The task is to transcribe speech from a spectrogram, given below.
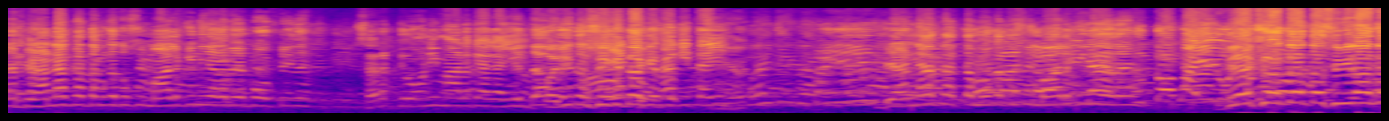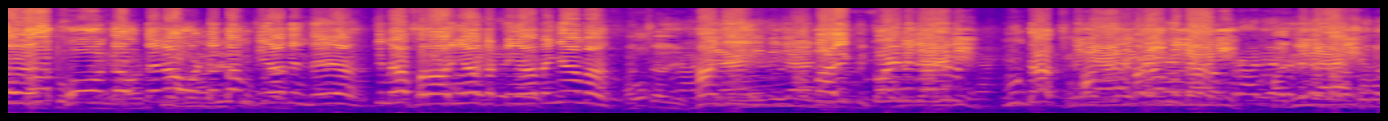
ਇਹ ਬਿਆਨਾ ਖਤਮ ਤੁਸੀਂ ਮਾਲਕ ਹੀ ਨਹੀਂ ਆਵੇ ਪ੍ਰੋਪਰਟੀ ਦੇ? ਸਰ ਕਿਉਂ ਨਹੀਂ ਮਾਲਕ ਹੈਗਾ ਜੀ ਭਾਜੀ ਤੁਸੀਂ ਕਿੱਦਾਂ ਧੋਖਾ ਕੀਤਾ ਜੀ ਬਿਆਨਾ ਖਤਮ ਹੋ ਗਿਆ ਤੁਸੀਂ ਮਾਲਕ ਹੀ ਨਹੀਂ ਆਵੇ ਉੱਤੋਂ ਭਾਈ ਦੇਖ ਸਕਦੇ ਹੋ ਤਸਵੀਰਾਂ ਦੇ ਵਿੱਚ ਫੋਨ ਦੇ ਉੱਤੇ ਨਾ ਉਲਟ ਧਮਕੀਆਂ ਦਿੰਦੇ ਆ ਕਿ ਮੈਂ ਫਰਾਰੀਆਂ ਕੱਟੀਆਂ ਪਈਆਂ ਵਾ ਅੱਛਾ ਜੀ ਹਾਂਜੀ ਭਾਈ ਕੋਈ ਨਹੀਂ ਜਾਣੀ ਮੁੰਡਾ ਨਜਾਇਜ਼ ਭਾਈ ਨਜਾਇਜ਼ ਭਾਜੀ। ਗੱਲ ਸੁਣੋ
